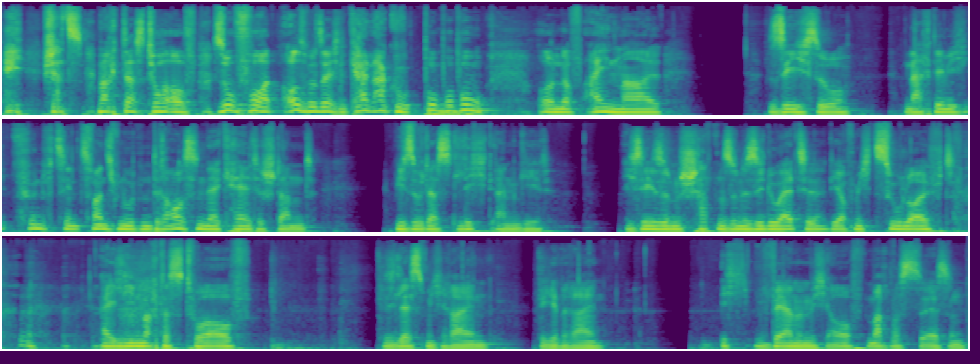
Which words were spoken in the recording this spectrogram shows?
hey, Schatz, mach das Tor auf. Sofort, Ausrufezeichen, kein Akku. Pum, pum, pum. Und auf einmal sehe ich so, nachdem ich 15, 20 Minuten draußen in der Kälte stand, wie so das Licht angeht. Ich sehe so einen Schatten, so eine Silhouette, die auf mich zuläuft. Eileen macht das Tor auf. Sie lässt mich rein. Wir gehen rein. Ich wärme mich auf, mach was zu essen.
